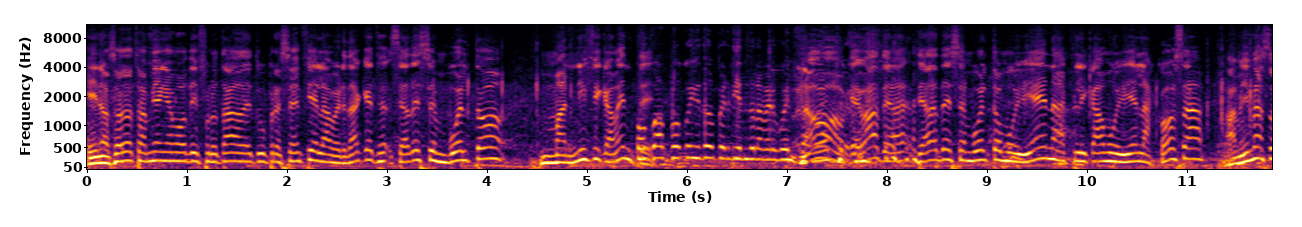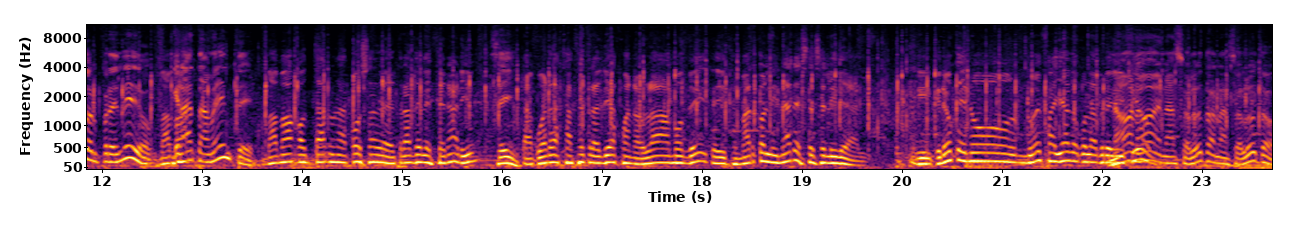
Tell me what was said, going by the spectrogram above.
y nosotros también hemos disfrutado de tu presencia y la verdad que se ha desenvuelto magníficamente. Poco a poco he ido perdiendo la vergüenza. No, que va, te, has desenvuelto muy bien, has explicado muy bien las cosas. A mí me ha sorprendido, gratamente. Vamos a contar una cosa de detrás del escenario. Sí. ¿Te acuerdas que hace tres días cuando hablábamos de, te dice Marcos Linares es el ideal? Y creo que no, no he fallado con la predicción. No, no, en absoluto, en absoluto.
